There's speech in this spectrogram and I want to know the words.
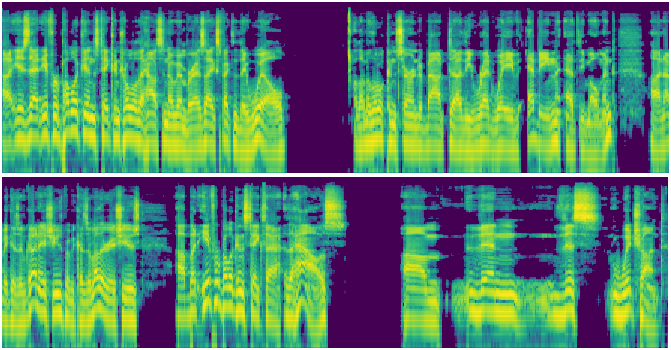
uh, is that if Republicans take control of the House in November, as I expect that they will, although I'm a little concerned about uh, the red wave ebbing at the moment, uh, not because of gun issues, but because of other issues. Uh, but if Republicans take the, the House, um, then this witch hunt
